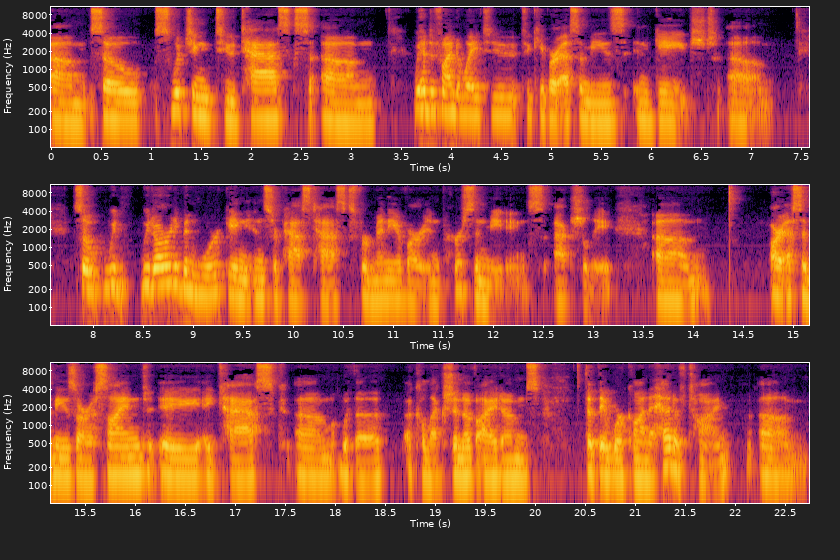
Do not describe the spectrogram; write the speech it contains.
Um, so switching to tasks, um, we had to find a way to to keep our SMEs engaged. Um, so we'd, we'd already been working in Surpass tasks for many of our in-person meetings, actually. Um, our SMEs are assigned a, a task um, with a, a collection of items that they work on ahead of time um,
